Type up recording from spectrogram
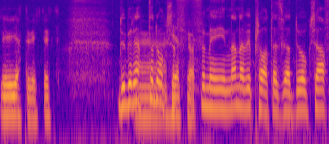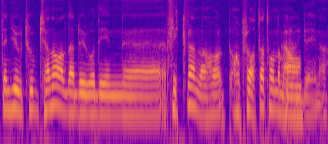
Det är jätteviktigt. Du berättade Eh, också klart. för mig innan när vi pratade att du också haft en Youtube-kanal där du och din eh, flickvän va, har, har pratat om de här Ja. grejerna.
